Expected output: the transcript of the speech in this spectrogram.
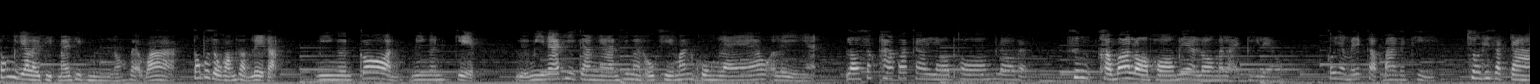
ต้องมีอะไรติดไม้ติดมือเนาะแบบว่าต้องประสบความสำเร็จอะมีเงินก้อน มีเงินเก็บ หรือมีหน้าที่การงานที่มันโอเคมั่นคงแล้วอะไรอย่างเงี้ยรอสักพักว่าการรอพร้อมรอแบบ ซึ่งคำว่ารอพร้อมเนี่ยรอมาหลายปีแล้ว ก็ยังไม่ได้กลับบ้านสักทีช่วงเทศกาล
